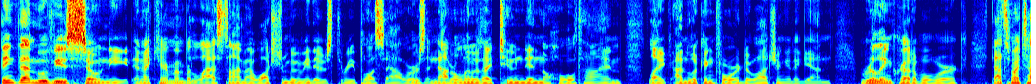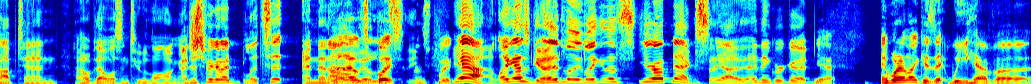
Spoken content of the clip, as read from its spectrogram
think that movie is so neat. And I can't remember the last time I watched a movie that was three plus hours. And not only was I tuned in the whole time, like I'm looking forward to watching it again. Really incredible work. That's my top 10. I hope that wasn't too long. I just figured I'd blitz it and then No, I'll. that was quick. That was quick. Yeah, like that's good. Like, like that's you're up next. So yeah, I think we're good. Yeah. And what I like is that we have uh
